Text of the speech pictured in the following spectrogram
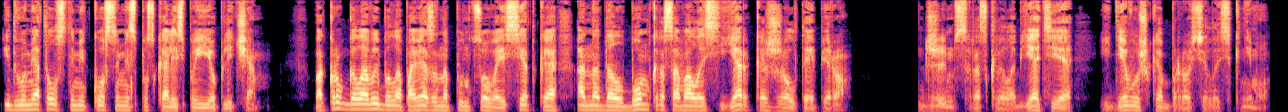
и двумя толстыми косами спускались по ее плечам. Вокруг головы была повязана пунцовая сетка, а над лбом красовалось ярко-желтое перо. Джимс раскрыл объятия, и девушка бросилась к нему.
